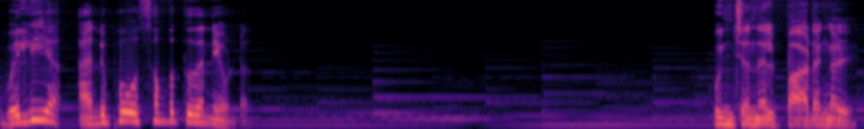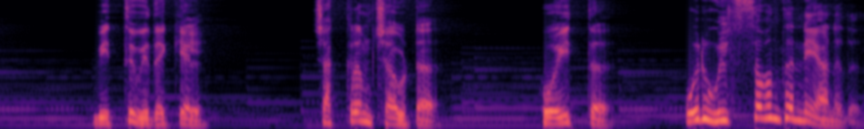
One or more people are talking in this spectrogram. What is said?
വലിയ അനുഭവ സമ്പത്ത് തന്നെയുണ്ട്. പുഞ്ചനെൽപ്പാടങ്ങൾ വിത്ത് വിതയ്ക്കൽ ചക്രം ചവിട്ട് കൊയ്ത്ത് ഒരു ഉത്സവം തന്നെയാണിത്.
